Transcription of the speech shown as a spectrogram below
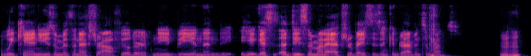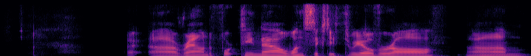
we can use him as an extra outfielder if need be, and then he gets a decent amount of extra bases and can drive in some runs. Mm-hmm. Uh, round 14 now, 163 overall. Um,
